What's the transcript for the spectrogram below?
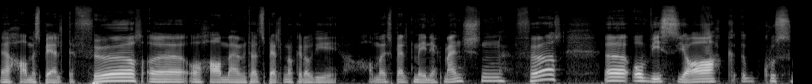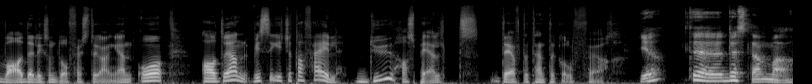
Eh, har vi spilt det før, eh, og har vi eventuelt spilt noen av de Har vi spilt Maniac Mansion før? Eh, og hvis ja, hvordan var det liksom da første gangen? Og Adrian, hvis jeg ikke tar feil, du har spilt Day of the Tentacle før. Ja, det, det stemmer.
